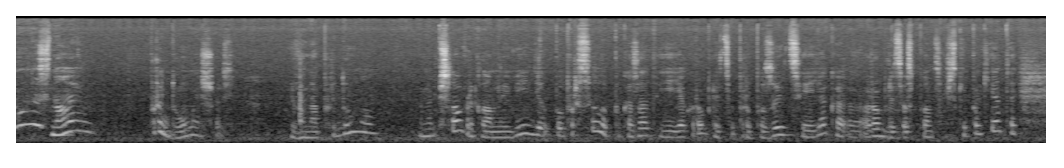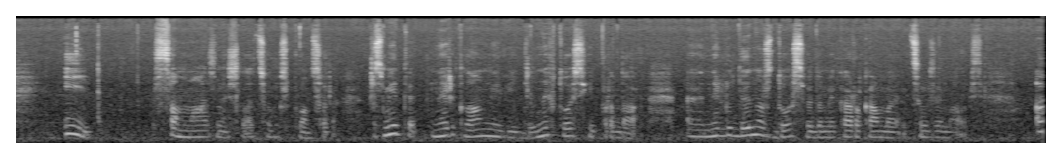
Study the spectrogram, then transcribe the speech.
Ну не знаю, придумай щось. І вона придумала. Вона пішла в рекламний відділ, попросила показати їй, як робляться пропозиції, як е, робляться спонсорські пакети, і сама знайшла цього спонсора. Розумієте, не рекламний відділ, не хтось їй продав, е, не людина з досвідом, яка роками цим займалася, а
